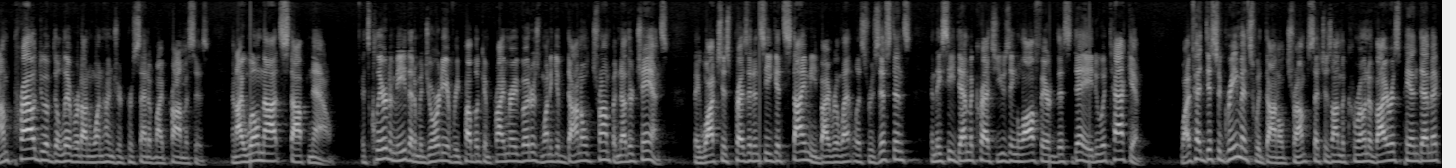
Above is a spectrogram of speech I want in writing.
I'm proud to have delivered on 100% of my promises, and I will not stop now. It's clear to me that a majority of Republican primary voters want to give Donald Trump another chance. They watch his presidency get stymied by relentless resistance, and they see Democrats using lawfare this day to attack him. Well, I've had disagreements with Donald Trump, such as on the coronavirus pandemic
